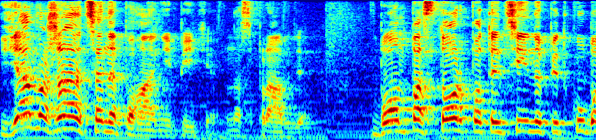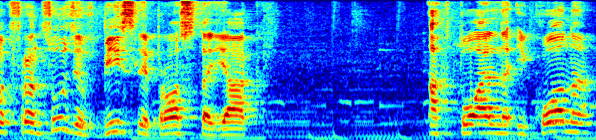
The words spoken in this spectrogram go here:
Я вважаю, це непогані піки, насправді. Бомпастор потенційно під кубок французів, біслі просто як актуальна ікона,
